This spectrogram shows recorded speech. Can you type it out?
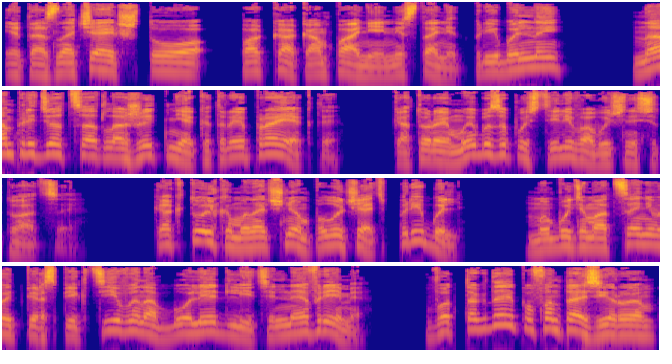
Это означает, что пока компания не станет прибыльной, нам придется отложить некоторые проекты, которые мы бы запустили в обычной ситуации. Как только мы начнем получать прибыль, мы будем оценивать перспективы на более длительное время. Вот тогда и пофантазируем,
